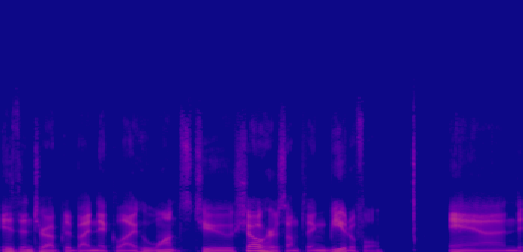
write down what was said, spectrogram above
is interrupted by Nikolai, who wants to show her something beautiful, and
